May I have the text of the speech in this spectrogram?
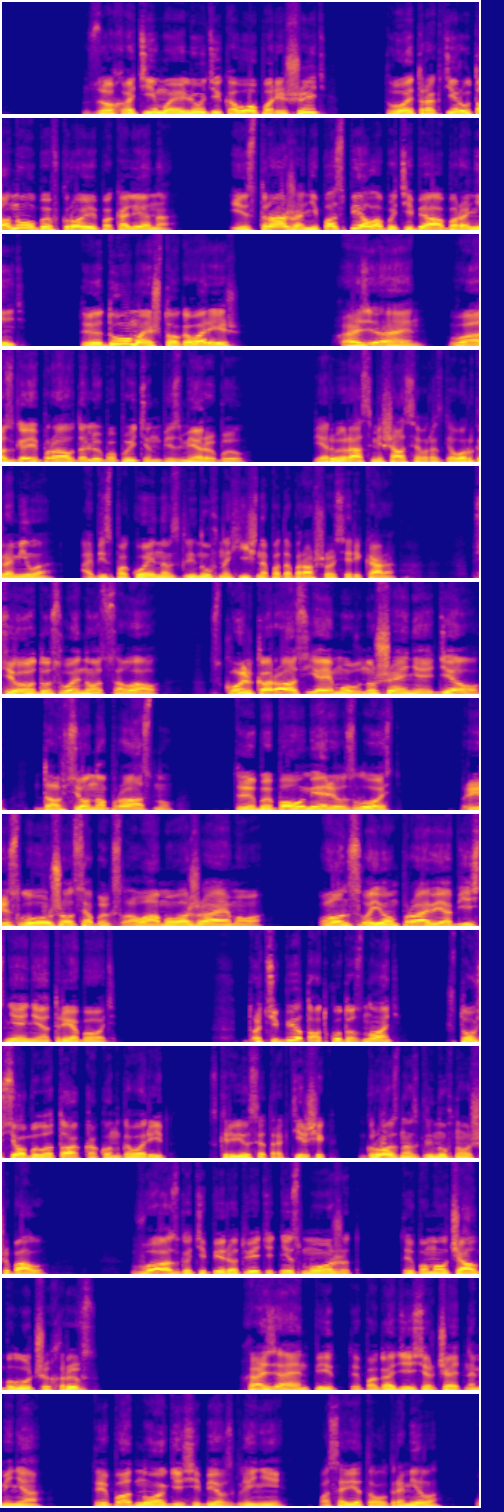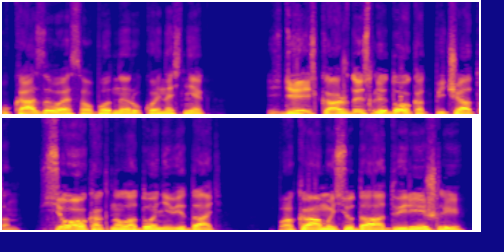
«Захоти мои люди кого порешить, твой трактир утонул бы в крови по колено, и стража не поспела бы тебя оборонить. Ты думай, что говоришь!» «Хозяин, Вазга и правда любопытен без меры был». Первый раз вмешался в разговор Громила, обеспокоенно взглянув на хищно подобравшегося Рикара. «Всюду свой нос совал. Сколько раз я ему внушение делал, да все напрасну. Ты бы поумерил злость, прислушался бы к словам уважаемого. Он в своем праве объяснения требовать. Да тебе-то откуда знать, что все было так, как он говорит? Скривился трактирщик, грозно взглянув на вышибалу. Вазга теперь ответить не сможет. Ты помолчал бы лучше, Хрывс. Хозяин Пит, ты погоди серчать на меня. Ты под ноги себе взгляни, посоветовал Громила, указывая свободной рукой на снег. Здесь каждый следок отпечатан. Все как на ладони видать. Пока мы сюда от двери шли,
